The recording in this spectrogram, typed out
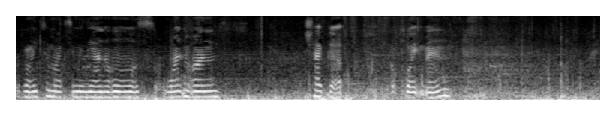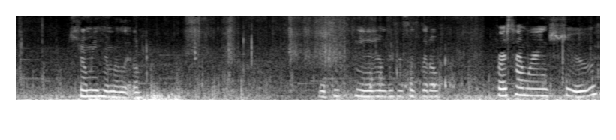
We're going to Maximiliano's one month checkup appointment. Show me him a little. This is him. This is his little first time wearing shoes.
